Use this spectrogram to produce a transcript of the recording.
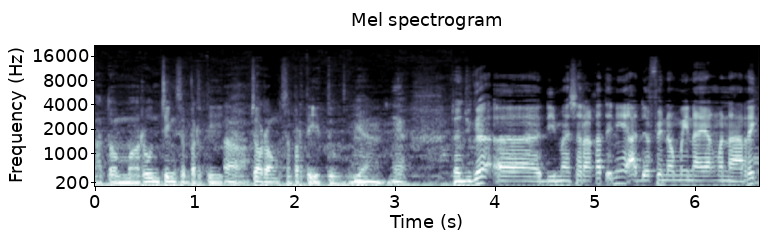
atau meruncing seperti Oh. corong seperti itu ya. Hmm, ya. Dan juga eh, di masyarakat ini ada fenomena yang menarik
